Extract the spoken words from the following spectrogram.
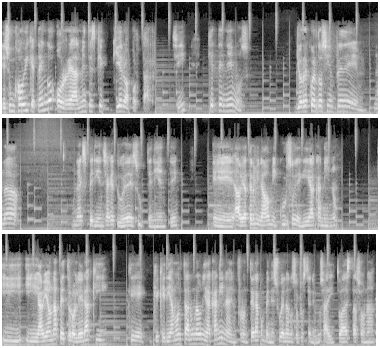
¿Es un hobby que tengo o realmente es que quiero aportar? ¿Sí? ¿Qué tenemos? Yo recuerdo siempre de una, una experiencia que tuve de subteniente. Eh, había terminado mi curso de guía canino y, había una petrolera aquí que, que, quería montar una unidad canina en frontera con Venezuela. Nosotros tenemos ahí toda esta zona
